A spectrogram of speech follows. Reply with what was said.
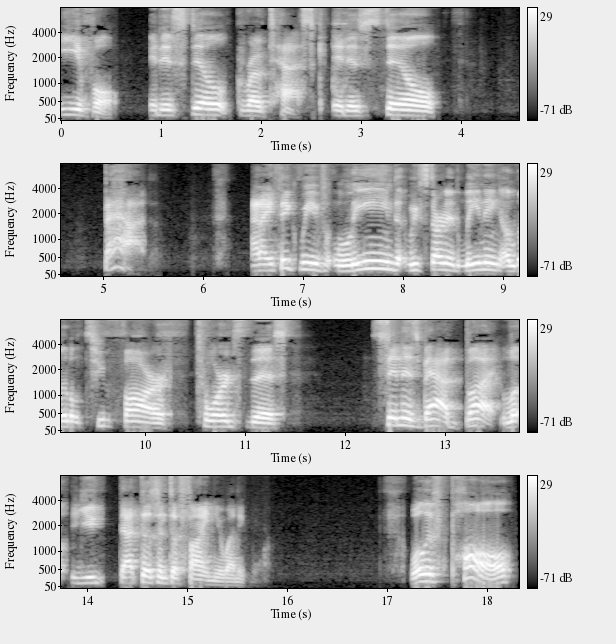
evil. It is still grotesque. It is still bad. And I think we've leaned, we've started leaning a little too far towards this sin is bad, but look, you that doesn't define you anymore. Well, if Paul,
